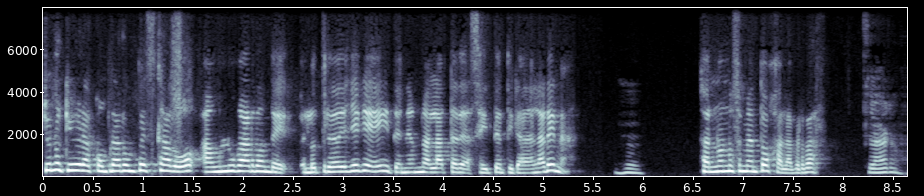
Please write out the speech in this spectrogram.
yo no quiero ir a comprar un pescado a un lugar donde el otro día llegué y tenía una lata de aceite tirada en la arena. O sea, no, no se me antoja, la verdad. Claro.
